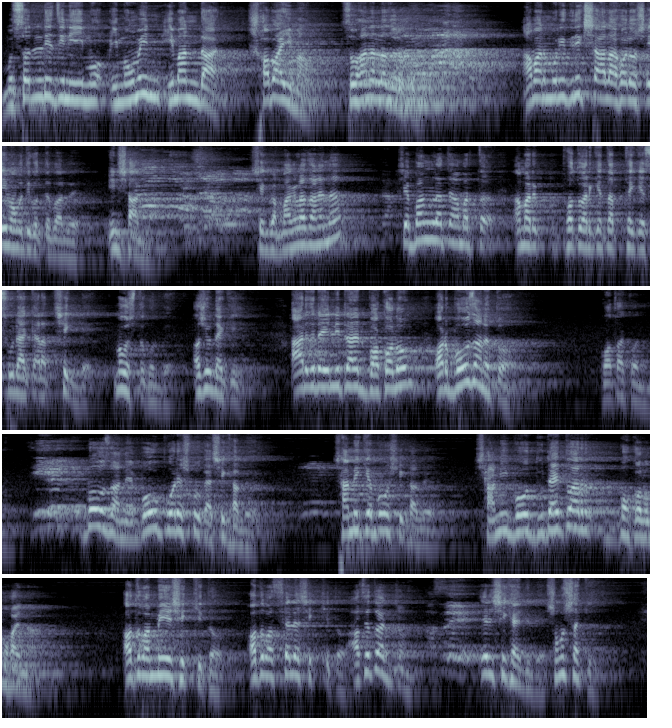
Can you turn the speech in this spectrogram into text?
মুসল্লি যিনি ইম- ইমমিন, ইমানদার, সবাই ইমাম। সোহান আল্লাহ আমার মুরিদ রিক্সা আলা হলেও সেই ইমামতি করতে পারবে, ইনশাআল্লাহ। সে বাংলা জানে না? সে বাংলাতে আমার আমার ফতোয়ার কেতাব থেকে সুরা কেরাত শিখবে, মুখস্থ করবে। অসুবিধা কি? আর যেটা ইলিটারেট বকলম, ওর বউ জানে তো? কথা করবে বউ জানে বউ পরে সুখা শিখাবে। স্বামীকে বউ শিখাবে। স্বামী বউ দুটাই তো আর বকলম হয় না। অথবা মেয়ে শিক্ষিত অথবা ছেলে শিক্ষিত আছে তো একজন? এর শিখাই দিবে। সমস্যা কি?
